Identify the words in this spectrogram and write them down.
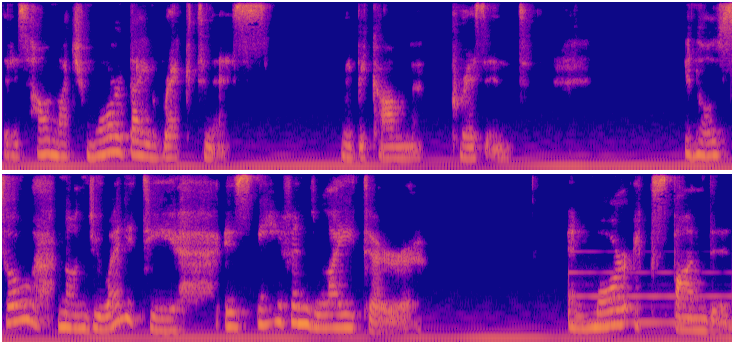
That is how much more directness will become present and also, non duality is even lighter and more expanded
